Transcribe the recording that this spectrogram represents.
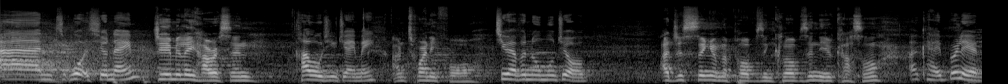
And what's your name? Jamie Lee Harrison. How old are you, Jamie? I'm 24. Do you have a normal job? I just sing in the pubs and clubs in Newcastle. Okay, brilliant.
